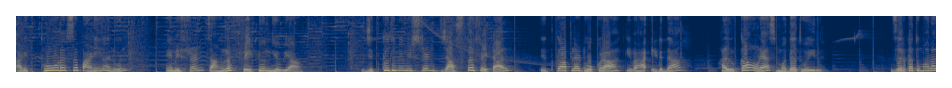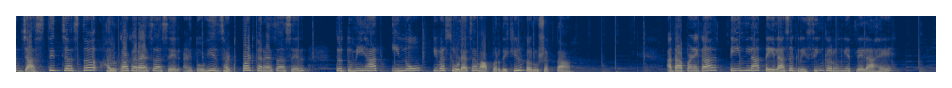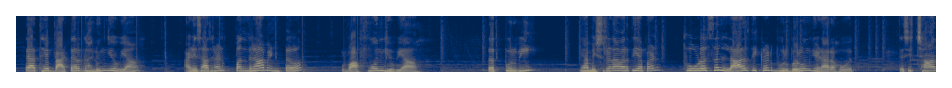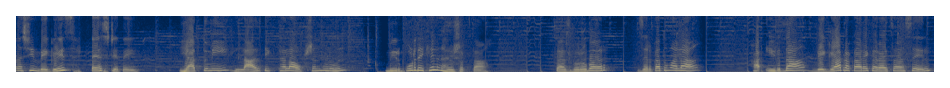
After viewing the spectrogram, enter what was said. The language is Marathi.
आणि थोडंसं पाणी घालून हे मिश्रण चांगलं फेटून घेऊया. जितकं तुम्ही मिश्रण जास्त फेटाल तितका आपला ढोकळा किंवा हा इडदा हलका होण्यास मदत होईल. जर का तुम्हाला जास्तीत जास्त हलका करायचा असेल आणि तोही झटपट करायचा असेल तर तुम्ही ह्यात इनो किंवा सोड्याचा वापर देखील करू शकता. आता आपण एका टीनला तेलाचं ग्रीसिंग करून घेतलेलं आहे. त्यात हे बॅटर घालून घेऊया आणि साधारण पंधरा मिनटं वाफवून घेऊया. तत्पूर्वी ह्या मिश्रणावरती आपण थोडंसं लाल तिखट भुरभरून घेणार आहोत. त्याची छान अशी वेगळीच टेस्ट येते. यात तुम्ही लाल तिखटाला ऑप्शन म्हणून मिरपूड देखील घालू शकता. त्याचबरोबर जर का तुम्हाला हा इडदा वेगळ्या प्रकारे करायचा असेल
